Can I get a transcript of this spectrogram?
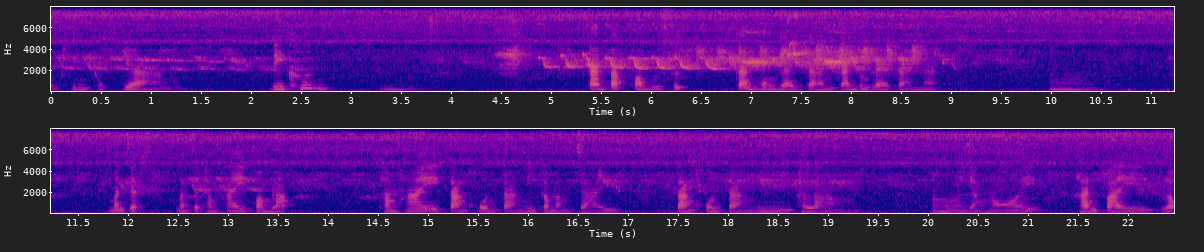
ทุกสิ่งทุกอย่างดีขึ้น การปรับความรู้สึก การห่วงใยกัน การดูแลกันนะมันจะมันจะทำให้ความรักทำให้ต่างคนต่างมีกำลังใจ ต่างคนต่างมีพลังออย่างน้อย หันไปเรา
